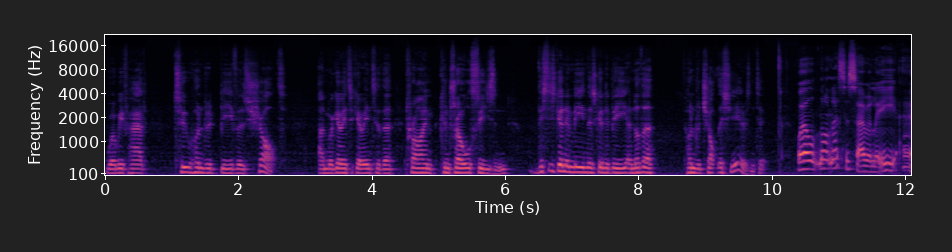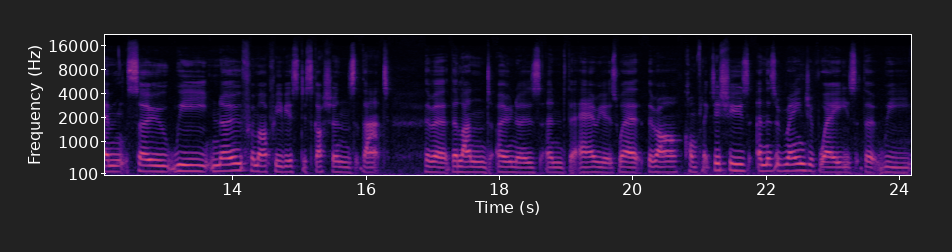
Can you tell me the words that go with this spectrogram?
where we've had 200 beavers shot and we're going to go into the prime control season, this is going to mean there's going to be another 100 shot this year, isn't it? Well, not necessarily. Um, so we know from our previous discussions that there are the landowners and the areas where there are conflict issues, and there's a range of ways that we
